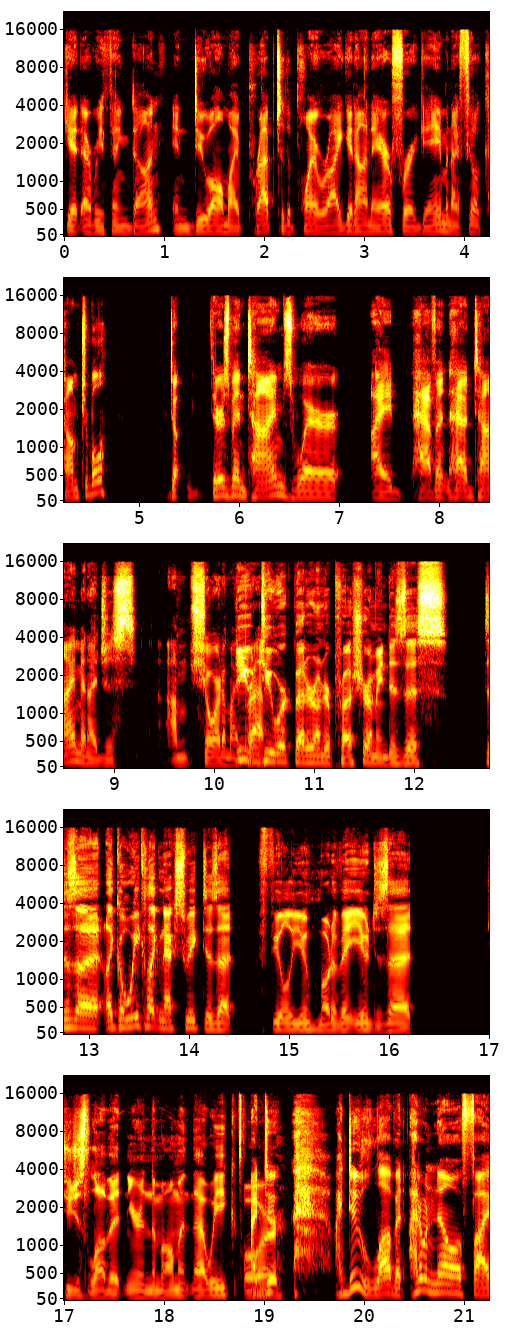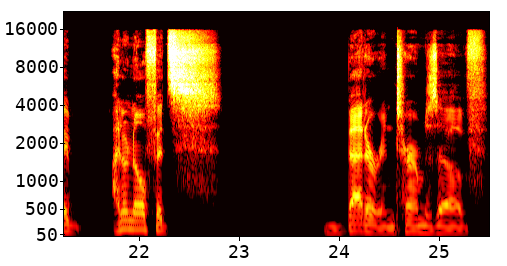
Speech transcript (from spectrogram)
get everything done and do all my prep to the point where I get on air for a game and I feel comfortable. There's been times where I haven't had time and I just I'm short of my Do you, prep. do you work better under pressure? I mean, does this does a like a week like next week does that fuel you, motivate you? Does that do you just love it and you're in the moment that week? Or I do I do love it. I don't know if I I don't know if it's better in terms of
